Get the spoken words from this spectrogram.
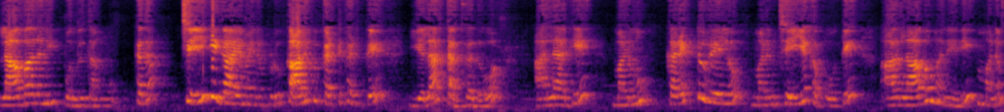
లాభాలని పొందుతాము కదా? చెయ్యికి గాయమైనప్పుడు కాలుకు కట్టు కడితే ఎలా తగ్గదో అలాగే మనము కరెక్ట్ వేలో మనం చెయ్యకపోతే ఆ లాభం అనేది మనం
